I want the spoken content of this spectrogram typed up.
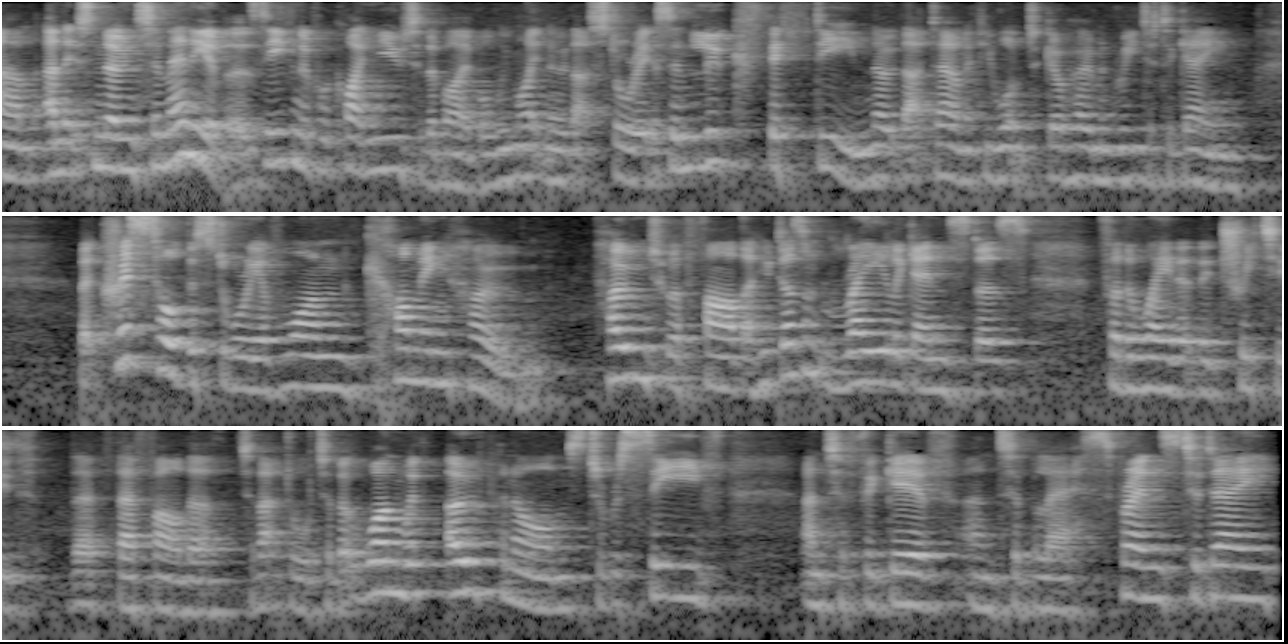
Um, and it's known to many of us, even if we're quite new to the Bible, we might know that story. It's in Luke 15. Note that down if you want to go home and read it again. But Chris told the story of one coming home, home to a father who doesn't rail against us for the way that they treated their, their father to that daughter, but one with open arms to receive and to forgive and to bless. Friends, today,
